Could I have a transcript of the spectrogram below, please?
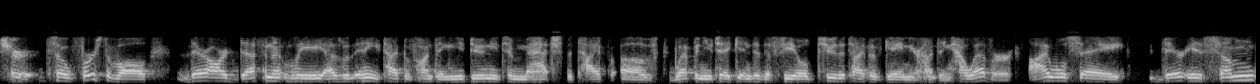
Sure. So, first of all, there are definitely, as with any type of hunting, you do need to match the type of weapon you take into the field to the type of game you're hunting. However, I will say there is some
